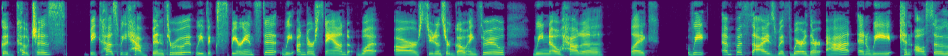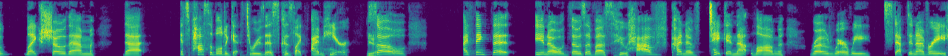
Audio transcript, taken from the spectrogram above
good coaches because we have been through it, we've experienced it, we understand what our students are going through. We know how to like we empathize with where they're at and we can also like show them that it's possible to get through this because like I'm here. Yeah. So I think that, you know, those of us who have kind of taken that long road where we stepped in every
